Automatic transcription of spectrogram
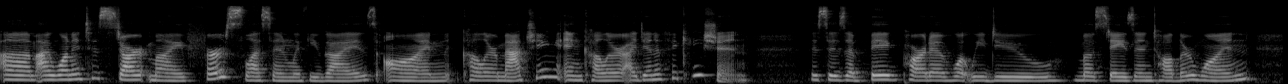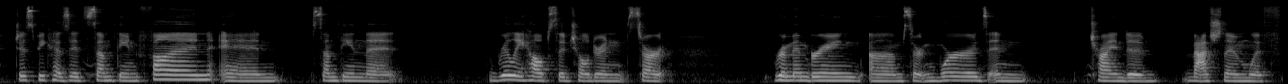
Um, I wanted to start my first lesson with you guys on color matching and color identification. This is a big part of what we do most days in Toddler 1 just because it's something fun and something that really helps the children start remembering um, certain words and trying to match them with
